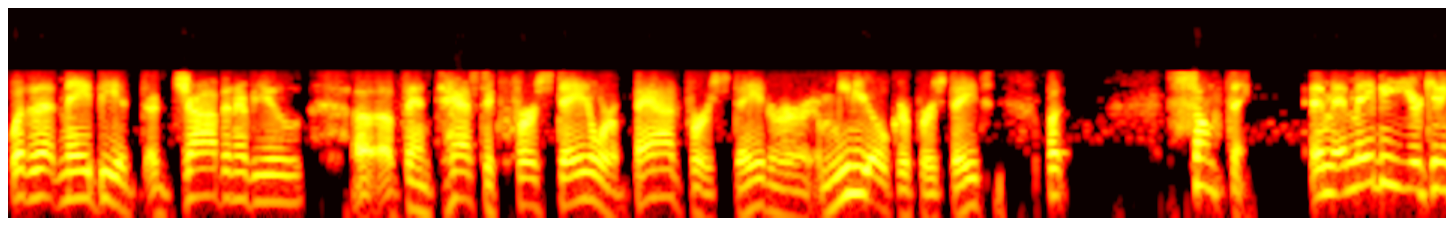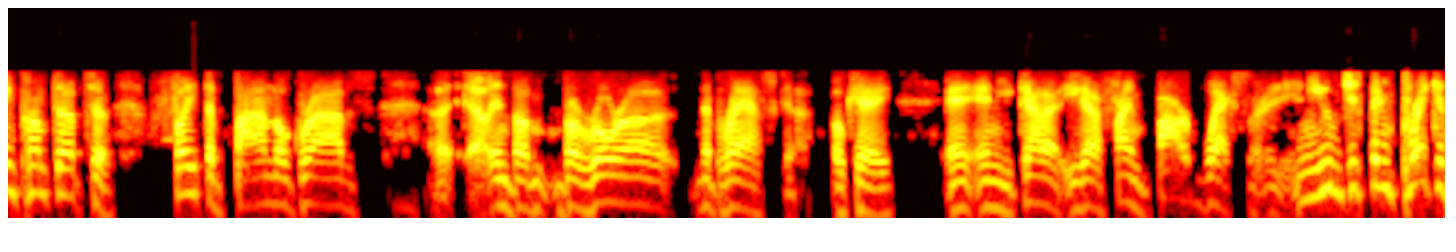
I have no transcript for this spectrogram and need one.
Whether that may be a, a job interview, a, a fantastic first date, or a bad first date, or a mediocre first date, but something. And, and maybe you're getting pumped up to fight the Bondel Grobs uh, in Ba- Barora, Nebraska. Okay, and, and you gotta you gotta find Barb Wexler, and you've just been breaking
